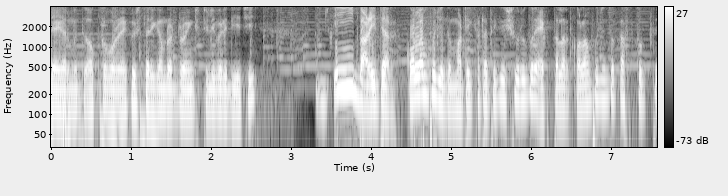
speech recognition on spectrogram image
জায়গার মধ্যে অক্টোবরের একুশ তারিখে আমরা ড্রয়িংটি ডেলিভারি দিয়েছি। এই বাড়িটার কলাম পর্যন্ত, মাটি কাটা থেকে শুরু করে একতলার কলাম পর্যন্ত কাজ করতে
